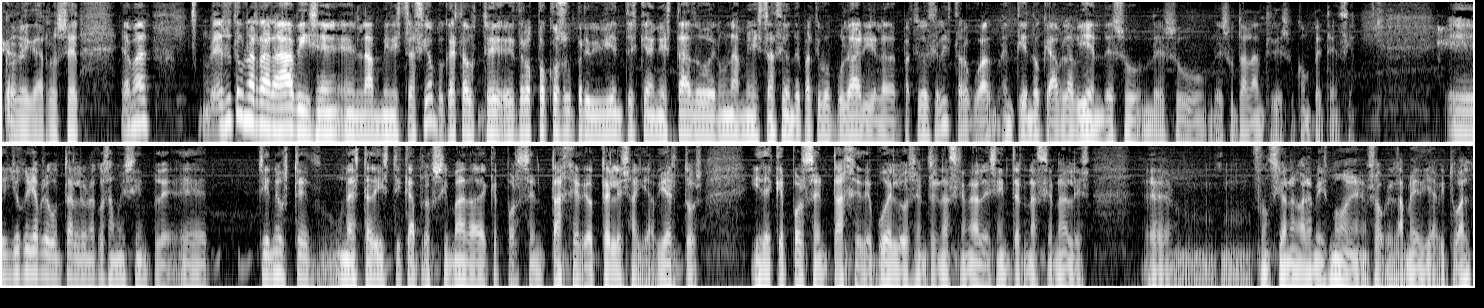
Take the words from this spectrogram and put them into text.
colega Rosel. además, es usted una rara avis en, la administración, porque ha estado usted de los pocos supervivientes que han estado en una administración del Partido Popular y en la del Partido Socialista, lo cual entiendo que habla bien de su, de su, de su talante y de su competencia. Eh, yo quería preguntarle una cosa muy simple. Eh, ¿Tiene usted una estadística aproximada de qué porcentaje de hoteles hay abiertos y de qué porcentaje de vuelos entre nacionales e internacionales eh, funcionan ahora mismo sobre la media habitual?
